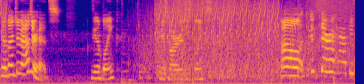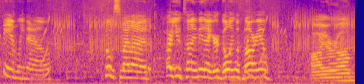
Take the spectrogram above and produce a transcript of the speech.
To a bunch of Bowser heads. Is he gonna blink? Here's Mario just blinks. Oh, they're a happy family now. Koops, my lad. Are you telling me that you're going with Mario? Hiram, um,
